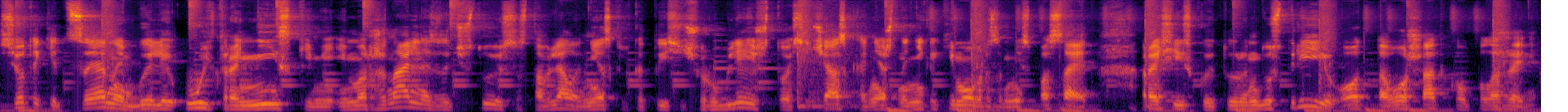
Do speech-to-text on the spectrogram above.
все-таки цены были ультра низкими, и маржинальность зачастую составляла несколько тысяч рублей, что сейчас, конечно, никаким образом не спасает российскую туриндустрию от того шаткого положения.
